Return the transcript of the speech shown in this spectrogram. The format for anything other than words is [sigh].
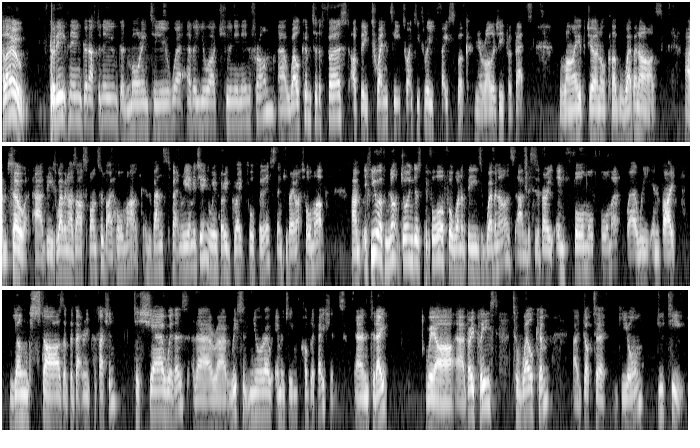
Hello, good evening, good afternoon, good morning to you, wherever you are tuning in from. Uh, welcome to the first of the 2023 Facebook Neurology for Vets Live Journal Club webinars. Um, so, uh, these webinars are sponsored by Hallmarq Advanced Veterinary Imaging. We're very grateful for this. Thank you very much, Hallmarq. Um, if you have not joined us before for one of these webinars, um, this is a very informal format where we invite young stars of the veterinary profession to share with us their uh, recent neuroimaging publications. And today, we are uh, very pleased to welcome uh, Dr. Guillaume Dutil.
